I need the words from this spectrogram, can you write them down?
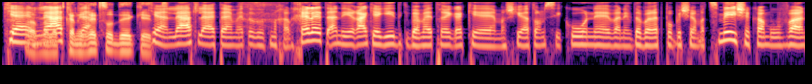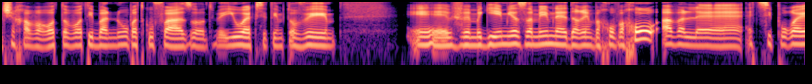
כן, לאט... אבל את כנראה צודקת. כן, לאט-לאט האמת הזאת מחלחלת. אני רק אגיד באמת רגע כמשקיעת הון סיכון, אה, ואני מדברת פה בשם עצמי, שכמובן שחברות טובות ייבנו בתקופה הזאת, ויהיו אקזיטים טובים. אה, ומגיעים יזמים נהדרים וכו' וכו', אבל uh, את סיפורי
